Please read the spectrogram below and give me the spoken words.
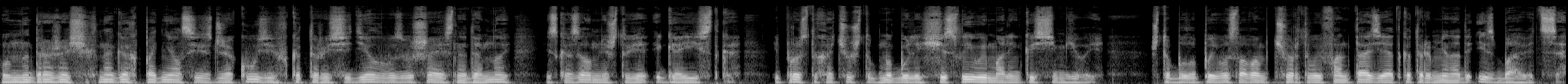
Он на дрожащих ногах поднялся из джакузи, в которой сидел, возвышаясь надо мной, и сказал мне, что я эгоистка — и просто хочу, чтобы мы были счастливой маленькой семьей, что было, по его словам, чертовой фантазией, от которой мне надо избавиться.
